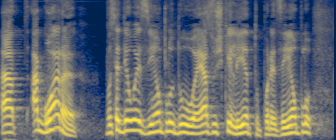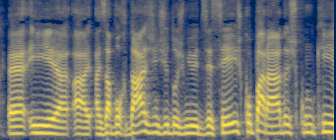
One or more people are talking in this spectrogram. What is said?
Ah, agora, você deu o exemplo do exoesqueleto, por exemplo, é, e as abordagens de 2016 comparadas com o que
